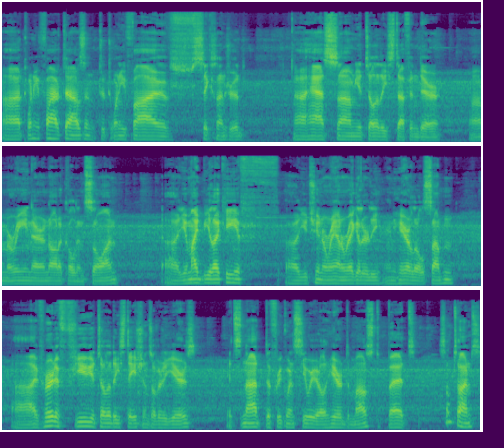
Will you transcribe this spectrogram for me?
Uh, 25,000 to 25,600 uh, has some utility stuff in there, uh, marine, aeronautical, and so on. Uh, you might be lucky if uh, you tune around regularly and hear a little something. Uh, I've heard a few utility stations over the years. It's not the frequency where you'll hear the most, but sometimes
